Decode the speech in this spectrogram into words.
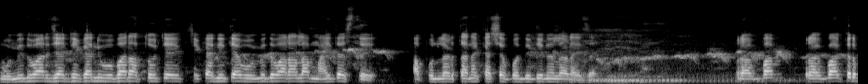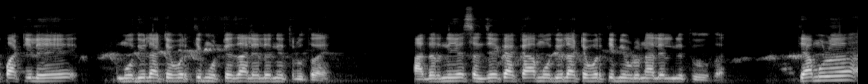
उमेदवार ज्या ठिकाणी उभा राहतो त्या ठिकाणी त्या उमेदवाराला माहीत असते आपण लढताना कशा पद्धतीने लढायचं. प्रभा प्रभाकर पाटील हे मोदी लाटेवरती मोठे झालेलं नेतृत्व आहे. आदरणीय संजय काका मोदी लाटेवरती निवडून आलेलं नेतृत्व आहे. त्यामुळं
